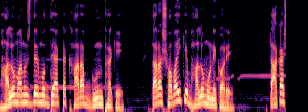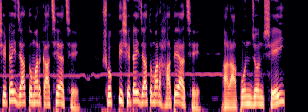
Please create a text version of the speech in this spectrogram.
ভালো মানুষদের মধ্যে একটা খারাপ গুণ থাকে। তারা সবাইকে ভালো মনে করে। টাকা সেটাই যা তোমার কাছে আছে। শক্তি সেটাই যা তোমার হাতে আছে। আর আপনজন সেই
